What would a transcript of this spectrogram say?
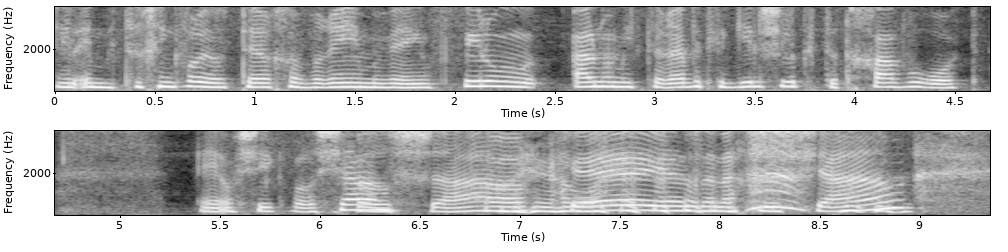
הם צריכים כבר יותר חברים, ואפילו עלמה מתקרבת לגיל של קצת חבורות. אה, או שהיא כבר שם. כבר שם. אוקיי, אז אנחנו שם.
